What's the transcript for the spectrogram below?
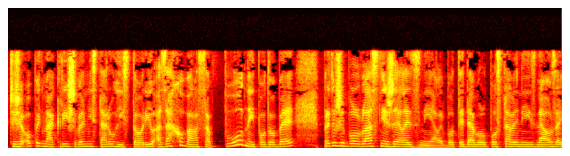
čiže opäť má kríž veľmi starú históriu a zachoval sa v pôvodnej podobe, pretože bol vlastne železný, alebo teda bol postavený z naozaj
